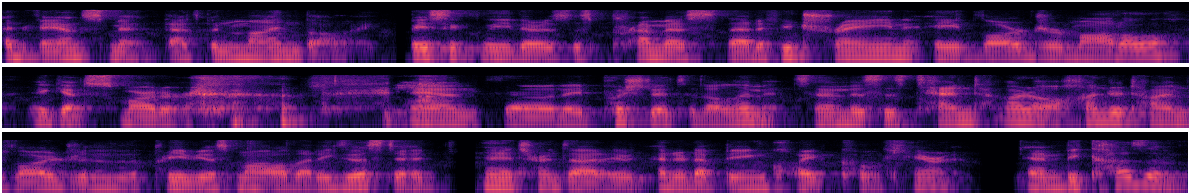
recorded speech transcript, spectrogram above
advancement that's been mind blowing. Basically, there's this premise that if you train a larger model, it gets smarter. yeah. And so they pushed it to the limits. And this is 10, I don't know, 100 times larger than the previous model that existed. And it turns out it ended up being quite coherent. And because of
